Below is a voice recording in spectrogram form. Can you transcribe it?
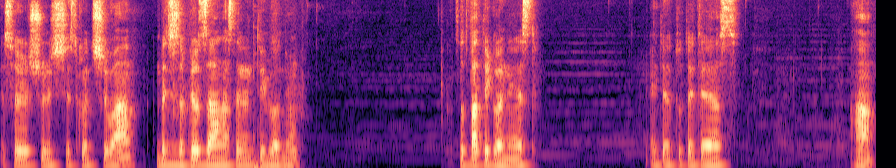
yy, sojuszu już się skończyła. Będzie dopiero za następnym tygodniu. Co dwa tygodnie jest. Idę tutaj teraz. Aha,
